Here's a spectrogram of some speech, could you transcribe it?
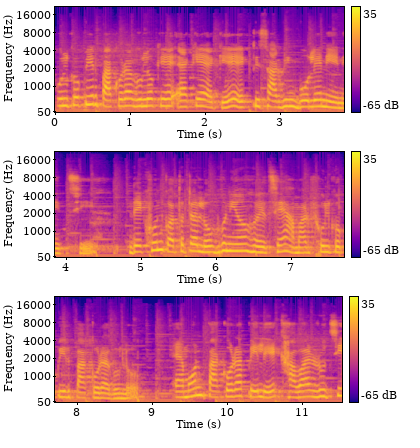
ফুলকপির পাকোড়াগুলোকে একে একে একটি সার্ভিং বোলে নিয়ে নিচ্ছি। দেখুন কতটা লোভনীয় হয়েছে আমার ফুলকপির পাকোড়াগুলো। এমন পাকোড়া পেলে খাওয়ার রুচি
